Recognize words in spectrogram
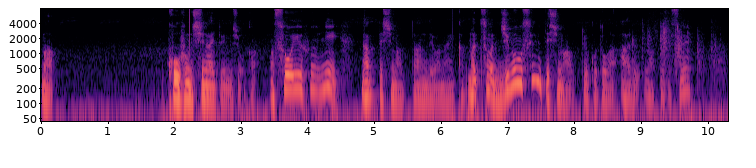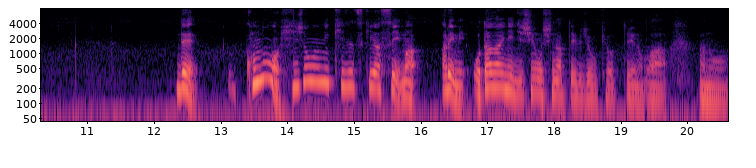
まあ、興奮しないというんでしょうか、まあ、そういうふうになってしまったんではないか、まあ、つまり自分を責めてしまうということがあるわけですね。でこの非常に傷つきやすい、まあ、ある意味お互いに自信を失っている状況っていうのはあの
